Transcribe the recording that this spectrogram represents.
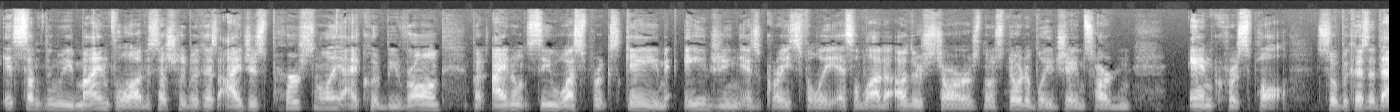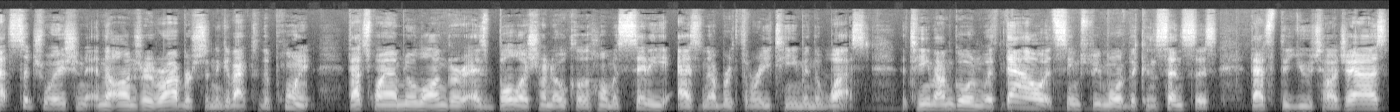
it's something to be mindful of, especially because I just personally, I could be wrong, but I don't see Westbrook's game aging as gracefully as a lot of other stars, most notably James Harden and Chris Paul. So because of that situation and the Andre Roberson, to get back to the point, that's why I'm no longer as bullish on Oklahoma City as number three team in the West. The team I'm going with now, it seems to be more of the consensus. That's the Utah Jazz.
